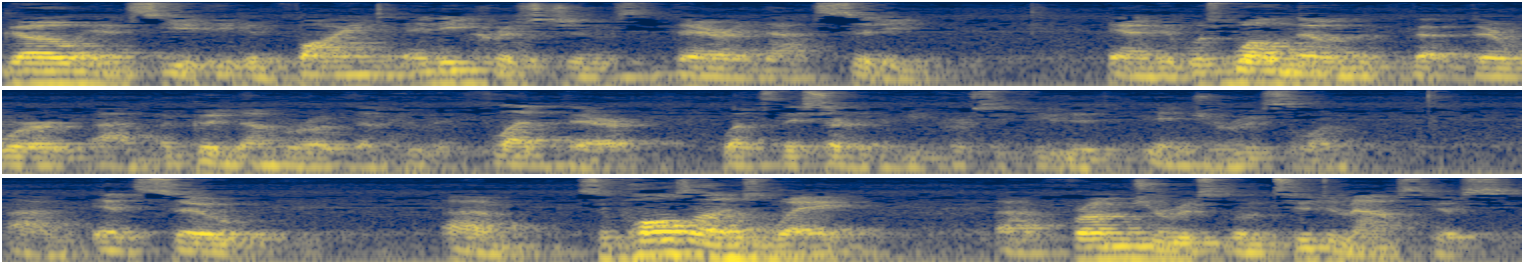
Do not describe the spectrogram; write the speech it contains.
go and see if he can find any Christians there in that city. And it was well known that there were um, a good number of them who had fled there once they started to be persecuted in Jerusalem. Um, and so, um, so Paul's on his way uh, from Jerusalem to Damascus,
